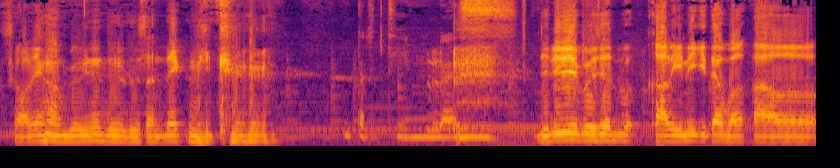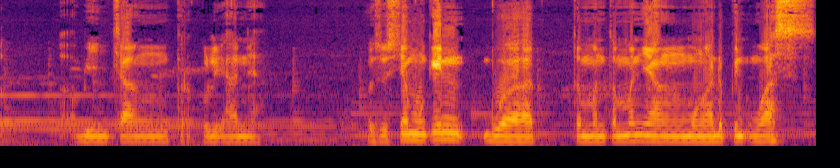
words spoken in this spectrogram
Soalnya ngambilnya dari jurusan teknik. Tertindas. Jadi di episode kali ini kita bakal bincang perkuliahannya. Khususnya mungkin buat teman-teman yang mau ngadepin UAS.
